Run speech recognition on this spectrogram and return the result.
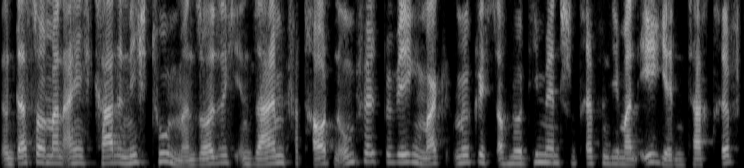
und das soll man eigentlich gerade nicht tun. Man soll sich in seinem vertrauten Umfeld bewegen, mag, möglichst auch nur die Menschen treffen, die man eh jeden Tag trifft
